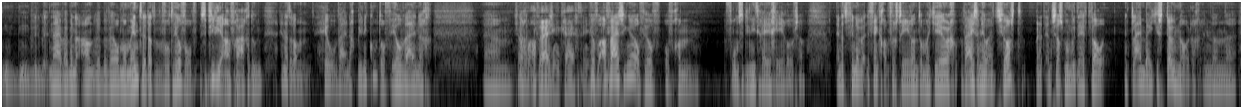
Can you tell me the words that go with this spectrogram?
nou, ja, we, hebben een aan, we hebben wel momenten dat we bijvoorbeeld heel veel subsidieaanvragen doen en dat er dan heel weinig binnenkomt of heel weinig. ehm, je ja, allemaal afwijzingen krijgt. en heel veel afwijzingen of, heel, of gewoon fondsen die niet reageren of zo. En dat, vinden we, dat vind ik gewoon frustrerend, omdat je heel erg, wij zijn heel enthousiast, maar het enthousiasme moet, heeft wel een klein beetje steun nodig. En dan eh,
